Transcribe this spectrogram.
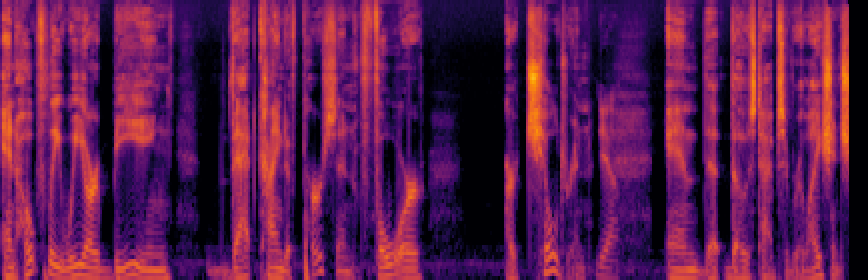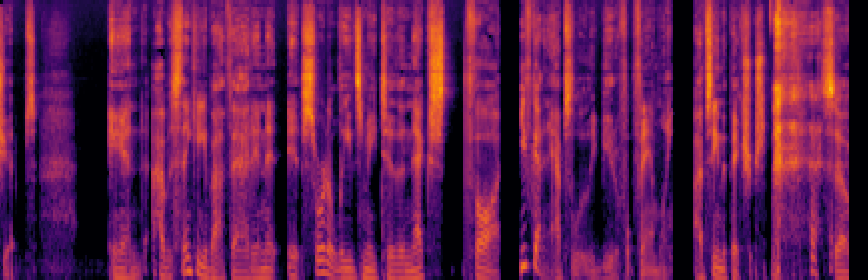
And hopefully, we are being that kind of person for our children. Yeah. And the, those types of relationships. And I was thinking about that, and it, it sort of leads me to the next thought. You've got an absolutely beautiful family. I've seen the pictures. So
